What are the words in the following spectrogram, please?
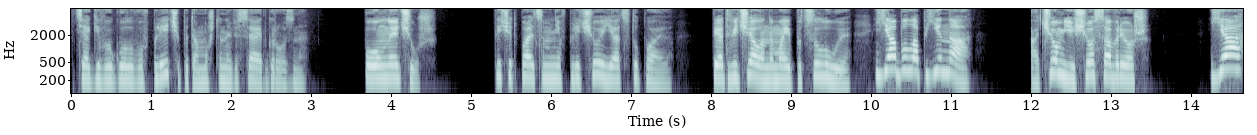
Втягиваю голову в плечи, потому что нависает грозно. Полная чушь. Тычет пальцем мне в плечо, и я отступаю. Ты отвечала на мои поцелуи. Я была пьяна. О чем еще соврешь? Я...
